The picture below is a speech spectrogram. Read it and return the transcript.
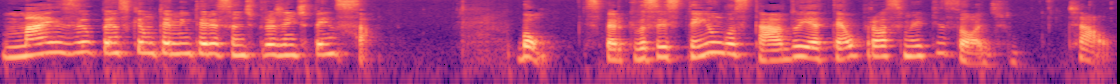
mas eu penso que é um tema interessante para a gente pensar. Bom, espero que vocês tenham gostado e até o próximo episódio. Tchau!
